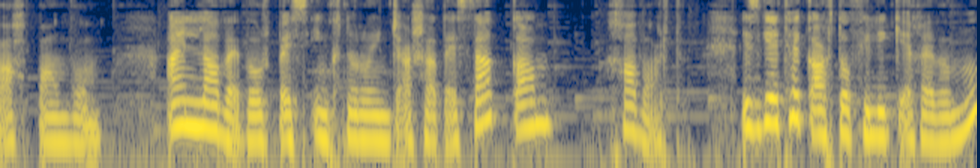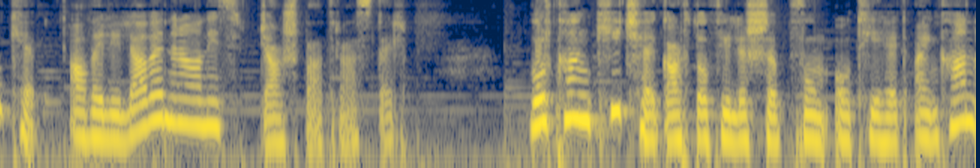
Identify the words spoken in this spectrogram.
պահպանվում Այն լավ է որպես ինքնուրույն ճաշատեսակ կամ խավարդ։ Իսկ եթե կարտոֆիլի կեղևը մուգ է, ավելի լավ է նրանից ճաշ պատրաստել։ Որքան քիչ է կարտոֆիլը շփվում օդի հետ, այնքան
